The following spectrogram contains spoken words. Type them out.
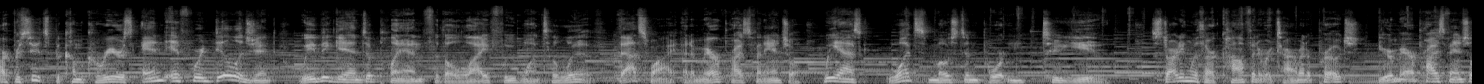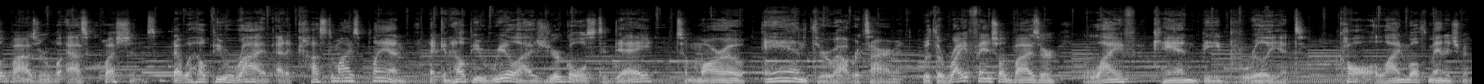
our pursuits become careers, and if we're diligent, we begin to plan for the life we want to live. That's why at Ameriprise Financial, we ask, What's most important to you? Starting with our confident retirement approach, your Ameriprise financial advisor will ask questions that will help you arrive at a customized plan that can help you realize your goals today, tomorrow, and throughout retirement. With the right financial advisor, life can be brilliant. Call Align Wealth Management,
